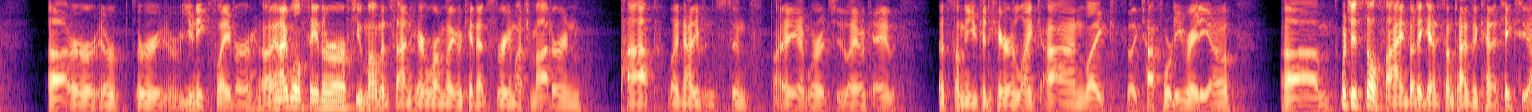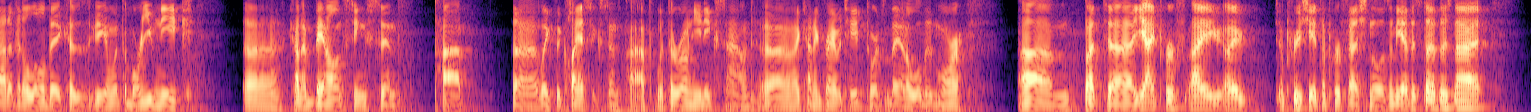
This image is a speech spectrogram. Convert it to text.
Uh, or, or, or, unique flavor. Uh, and I will say there are a few moments on here where I'm like, okay, that's very much modern pop, like not even synth, where it's like, okay, that's something you could hear like on like like top 40 radio, um, which is still fine. But again, sometimes it kind of takes you out of it a little bit because know, with the more unique uh, kind of balancing synth pop, uh, like the classic synth pop with their own unique sound. Uh, I kind of gravitate towards that a little bit more. Um, but uh, yeah, I, perf- I, I appreciate the professionalism. Yeah, there's not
